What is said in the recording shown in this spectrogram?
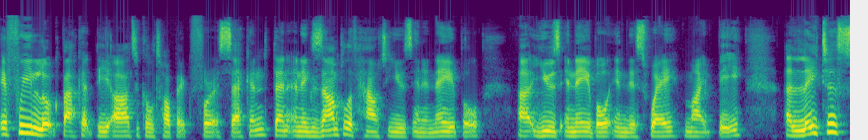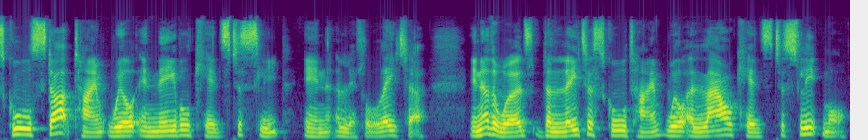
if we look back at the article topic for a second, then an example of how to use an enable uh, use enable in this way might be a later school start time will enable kids to sleep in a little later. In other words, the later school time will allow kids to sleep more.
